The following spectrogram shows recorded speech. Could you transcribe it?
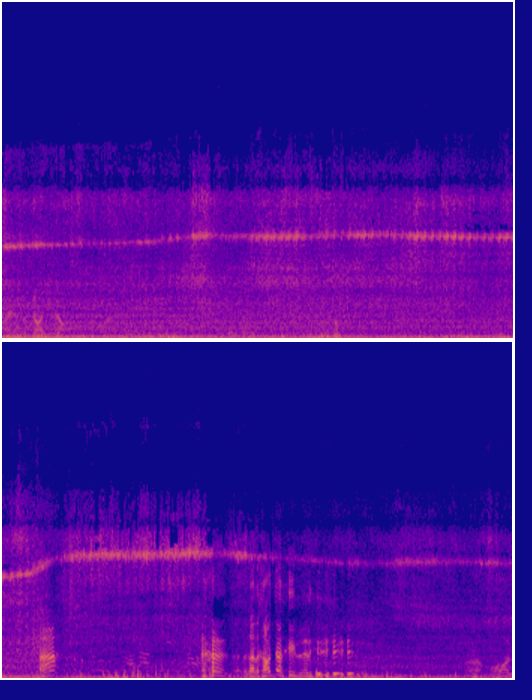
ไปสุดยอดอยู่แล้ว ฮะ กันเขาจะหินเลยดิเออโอน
